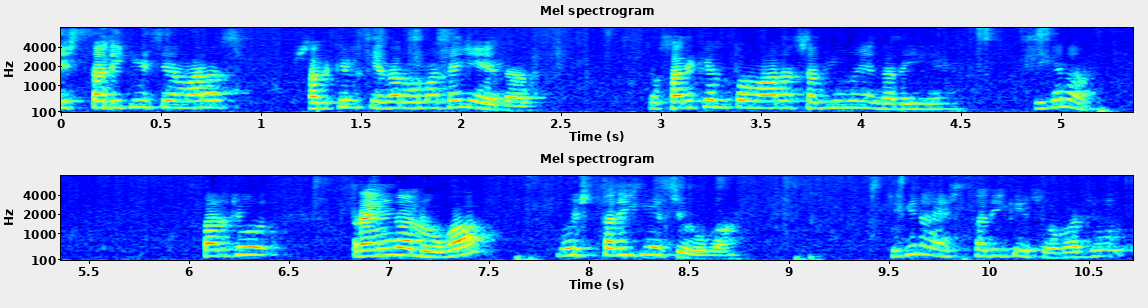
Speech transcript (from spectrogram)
इस तरीके से हमारा सर्किल किधर होना चाहिए इधर? तो सर्किल तो हमारा सभी में इधर ही है, ठीक है ना? पर जो ट्रेंगल होगा, वो इस तरीके से होगा, ठीक है ना? इस तरीके से होगा, जो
